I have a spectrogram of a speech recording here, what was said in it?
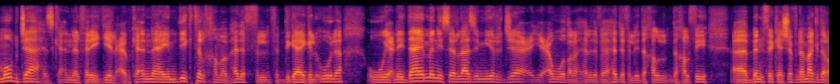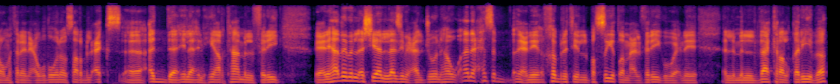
مو بجاهز كأن الفريق يلعب كأنه يمديك تلخمه بهدف في الدقائق الأولى. ويعني دائما يصير لازم يرجع يعوض على الهدف اللي دخل دخل فيه. آه، بنفيكا. شفنا ما قدروا مثلا يعوضونه وصار بالعكس آه، أدى إلى انهيار كامل الفريق. يعني هذه من الأشياء اللي لازم يعالجونها وأنا حسب يعني خبرتي البسيطة مع الفريق ويعني من الذاكرة القريبة.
